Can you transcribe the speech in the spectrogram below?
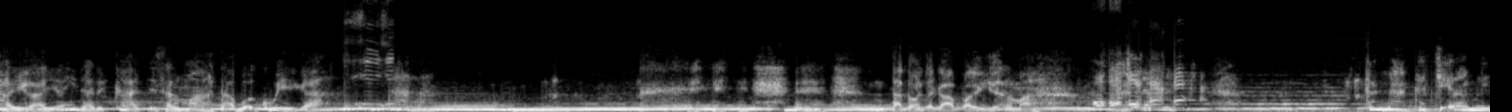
hari raya ni dah dekat. Cik Salma tak buat kuih ke? Salah. tak tahu cakap apa lagi Salma. Cik Ramli. Pernahkah Cik Ramli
